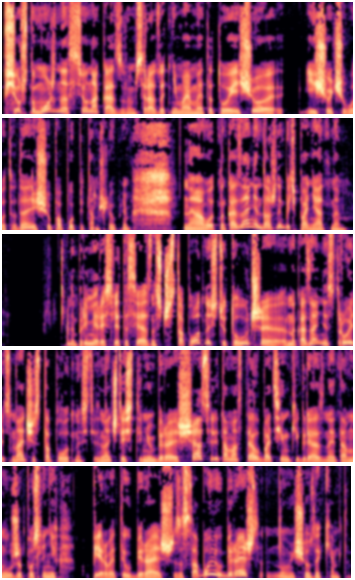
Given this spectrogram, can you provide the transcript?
все, что можно, все наказываем. Сразу отнимаем это, то еще еще чего-то, да, еще по попе там шлепнем. А вот наказания должны быть понятны. Например, если это связано с чистоплотностью, то лучше наказание строить на чистоплотности. Значит, если ты не убираешь сейчас или там оставил ботинки грязные, там лужи после них, первое ты убираешь за собой, убираешь, ну, еще за кем-то.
